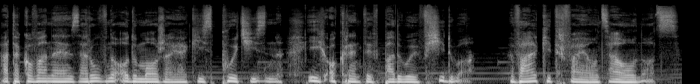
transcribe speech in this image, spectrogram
Atakowane zarówno od morza, jak i z płycizn, ich okręty wpadły w sidła. Walki trwają całą noc.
